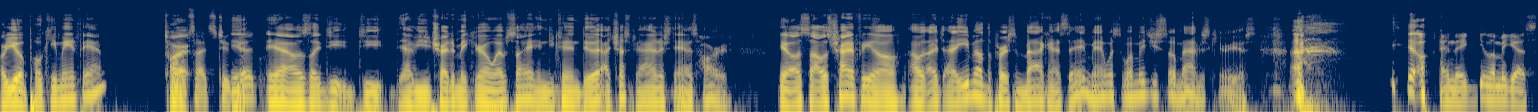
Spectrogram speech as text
Are you a Pokemon fan? Or- website's too Yeah, good. yeah. I was like, do you, do you, have you tried to make your own website and you couldn't do it? I trust me, I understand it's hard. You know, so I was trying to, you know, I, I, I emailed the person back and I said, hey man, what's what made you so mad? I'm just curious. you know, And they let me guess,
